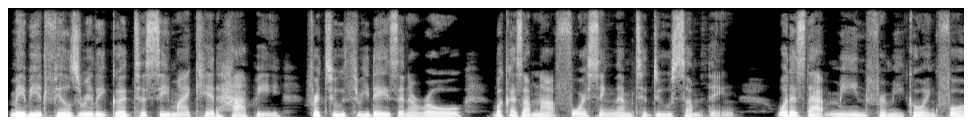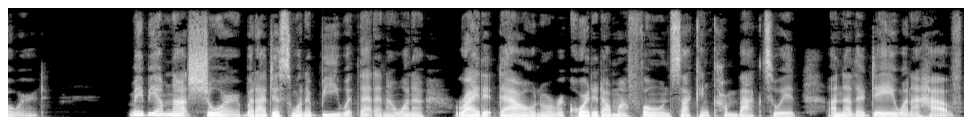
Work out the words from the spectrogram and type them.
Maybe it feels really good to see my kid happy for two, three days in a row because I'm not forcing them to do something. What does that mean for me going forward? Maybe I'm not sure, but I just want to be with that and I want to write it down or record it on my phone so I can come back to it another day when I have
